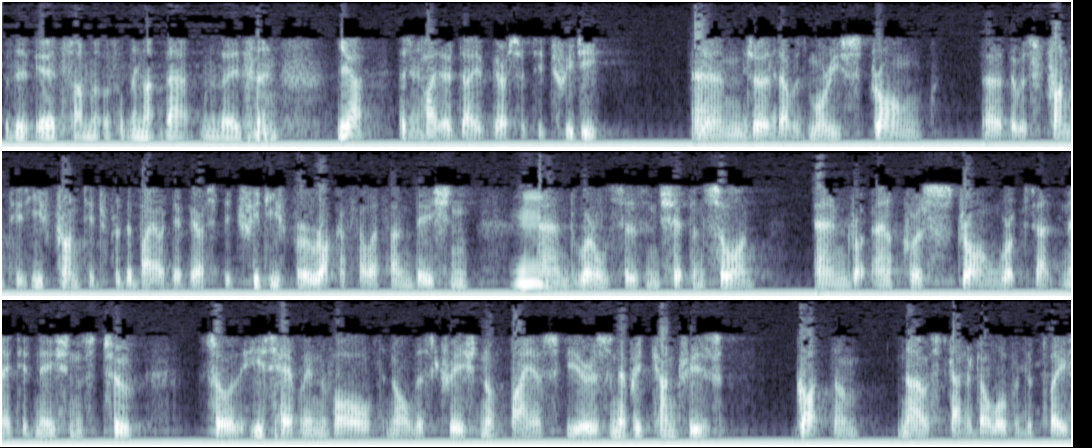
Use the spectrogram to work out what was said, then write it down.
the Earth Summit or something like that. One of those. yeah, it's yeah. part of the diversity treaty, and uh, that was Maurice Strong. Uh, that was fronted. He fronted for the biodiversity treaty for Rockefeller Foundation mm. and World Citizenship and so on. And and of course Strong works at the United Nations too. So he's heavily involved in all this creation of biospheres, and every country's got them now scattered all over the place,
